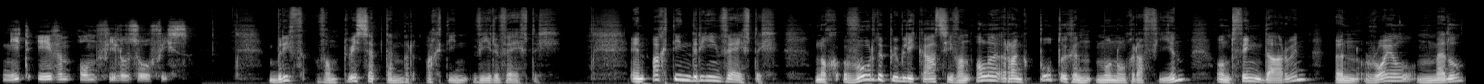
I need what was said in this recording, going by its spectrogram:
niet even onfilosofisch. Brief van 2 september 1854. In 1853, nog voor de publicatie van alle rankpotigen monografieën, ontving Darwin een Royal Medal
